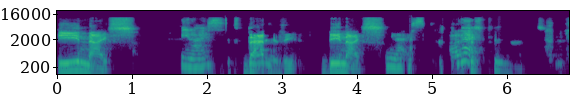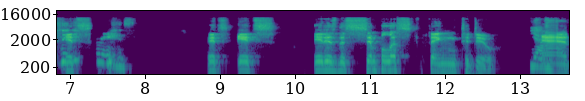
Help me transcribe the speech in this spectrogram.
Be nice. Be nice. It's that easy. Be nice. Be nice. Okay. please, it's please. it's it's it is the simplest thing to do. Yeah. and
